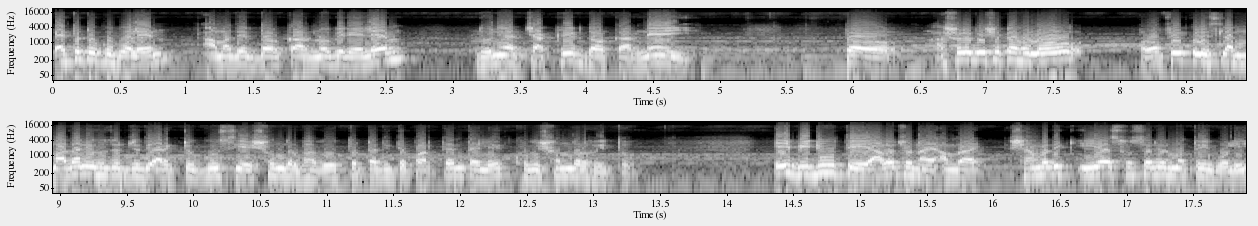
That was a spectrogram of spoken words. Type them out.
এতটুকু বলেন, আমাদের দরকার নবীর এলেম, দুনিয়ার চাকরির দরকার নেই। তো আসলে বিষয়টা হলো, রফিকুল ইসলাম মাদানী হুজুর যদি আরেকটু গুছিয়ে সুন্দরভাবে উত্তরটা দিতে পারতেন তাহলে খুবই সুন্দর হইতো। এই ভিডিওতে আলোচনায় আমরা সাংবাদিক ইলিয়াস হোসেনের মতোই বলি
